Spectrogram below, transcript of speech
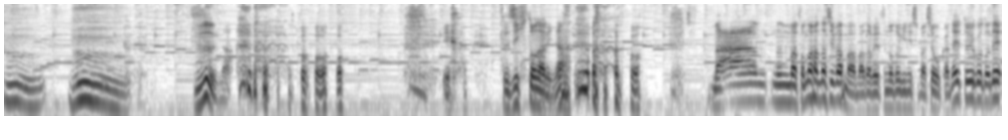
ブー、ブー。 ZOO な。いや、辻仁成な。まあ、うんまあ、その話はまあまた別の時にしましょうかね。ということで、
